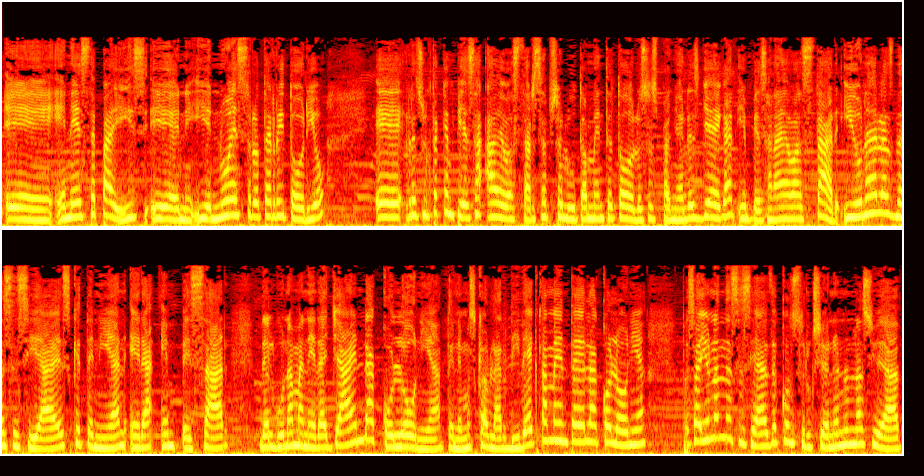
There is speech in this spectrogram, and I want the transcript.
eh, en este país y en, y en nuestro territorio, eh, resulta que empieza a devastarse absolutamente todo. Los españoles llegan y empiezan a devastar. Y una de las necesidades que tenían era empezar de alguna manera ya en la colonia, tenemos que hablar directamente de la colonia, pues hay unas necesidades de construcción en una ciudad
